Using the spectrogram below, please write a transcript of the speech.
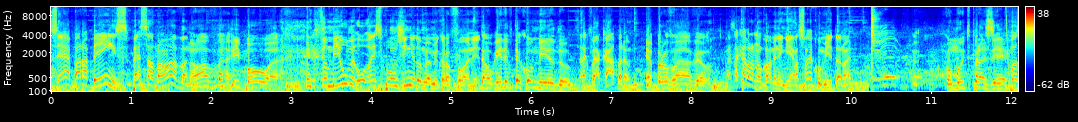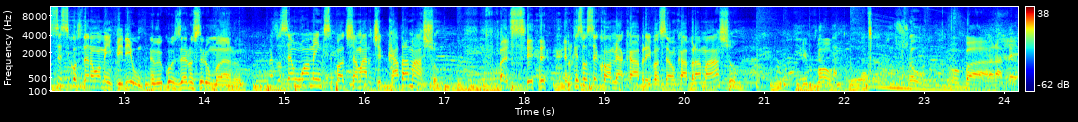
Zé, parabéns, peça nova. Nova e boa. Sumiu o- a esponjinha do meu microfone. Alguém deve ter comido. Será que foi a cabra? É provável. Mas a cabra não come ninguém, ela só é comida, não é? Com muito prazer. Você se considera um homem viril? Eu me considero um ser humano. Mas você é um homem que se pode chamar de cabra macho. Pode ser. Porque se você come a cabra e você é um cabra macho, Que bom. show. Oba. Parabéns.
